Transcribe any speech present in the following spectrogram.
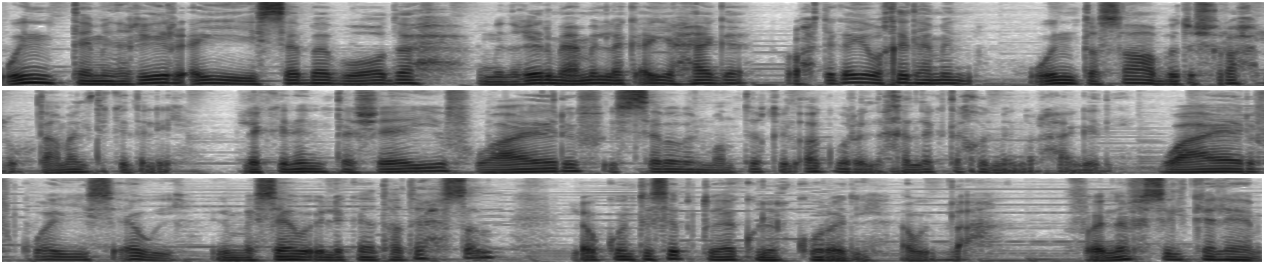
وأنت من غير أي سبب واضح ومن غير ما يعمل لك أي حاجة رحت جاي واخدها منه وأنت صعب تشرح له أنت عملت كده ليه. لكن أنت شايف وعارف السبب المنطقي الأكبر اللي خلاك تاخد منه الحاجة دي وعارف كويس قوي المساوئ اللي كانت هتحصل لو كنت سبته ياكل الكورة دي أو يبلعها. فنفس الكلام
